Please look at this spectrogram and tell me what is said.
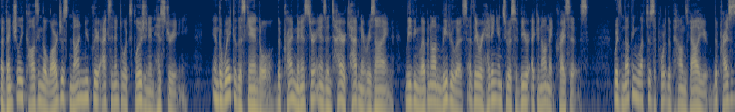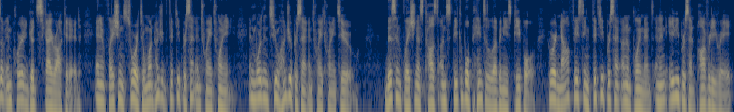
eventually causing the largest non nuclear accidental explosion in history. In the wake of the scandal, the Prime Minister and his entire cabinet resigned, leaving Lebanon leaderless as they were heading into a severe economic crisis. With nothing left to support the pound's value, the prices of imported goods skyrocketed, and inflation soared to 150% in 2020 and more than 200% in 2022. This inflation has caused unspeakable pain to the Lebanese people, who are now facing 50% unemployment and an 80% poverty rate.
